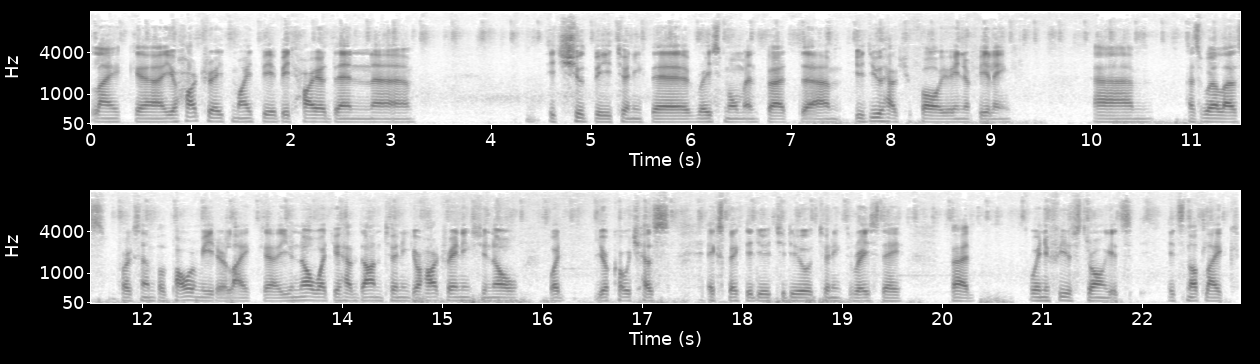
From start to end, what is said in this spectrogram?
Like uh, your heart rate might be a bit higher than uh, it should be turning the race moment but um, you do have to follow your inner feeling. Um, as well as for example power meter like uh, you know what you have done turning your heart trainings you know what your coach has expected you to do turning to race day but when you feel strong it's it's not like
